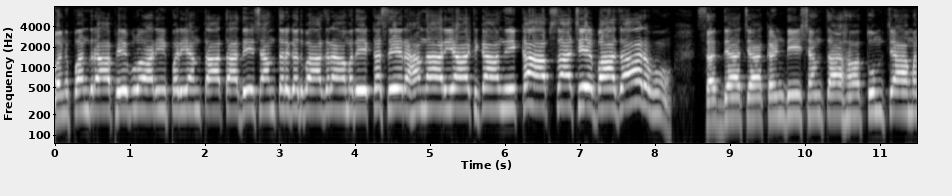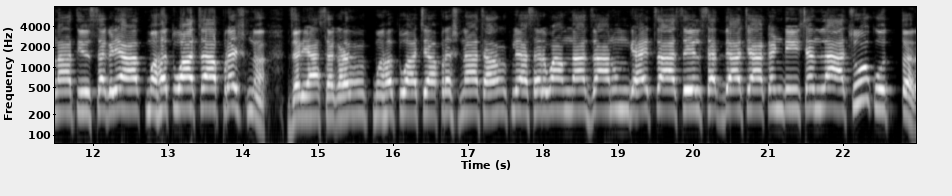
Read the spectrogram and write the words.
पण पंधरा फेब्रुवारी पर्यंत आता देशांतर्गत बाजारामध्ये कसे राहणार या ठिकाणी कापसाचे बाजार? हो सध्याच्या कंडिशनचा हा तुमच्या मनातील सगळ्यात महत्त्वाचा प्रश्न. जर या सगळ्यात महत्त्वाच्या प्रश्नाचा आपल्या सर्वांना जाणून घ्यायचा असेल सध्याच्या कंडिशनला अचूक उत्तर.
